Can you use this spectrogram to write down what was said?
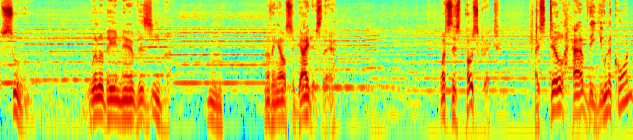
soon. Willoughby near Vizima. Hmm. Nothing else to guide us there. What's this postscript? I still have the unicorn?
